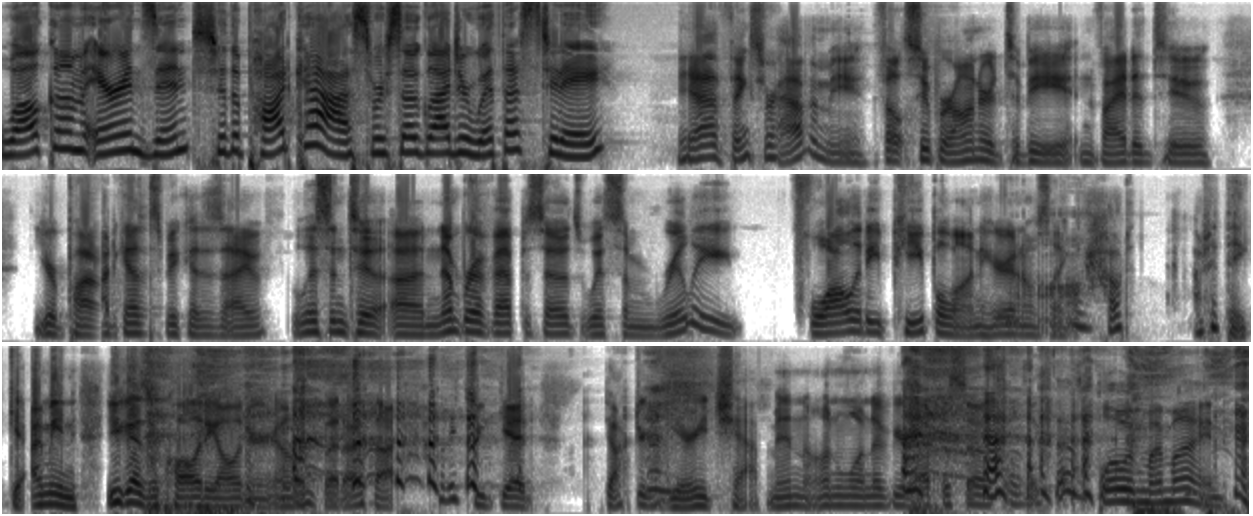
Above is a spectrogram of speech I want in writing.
Welcome, Aaron Zint, to the podcast. We're so glad you're with us today. Yeah, thanks for having me. Felt super honored to be invited to your podcast because I've listened to a number of episodes with some really quality people on here, and I was like, how did, how did they get? I mean, you guys are quality all on your own, but I thought, how did you get Dr. Gary Chapman on one of your episodes. I was like, that's blowing my mind.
